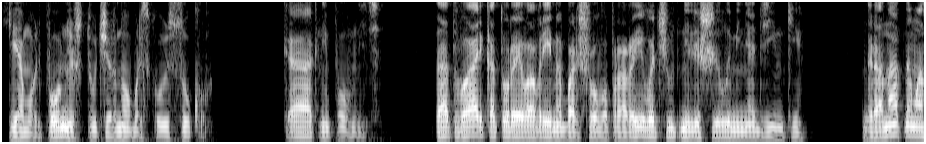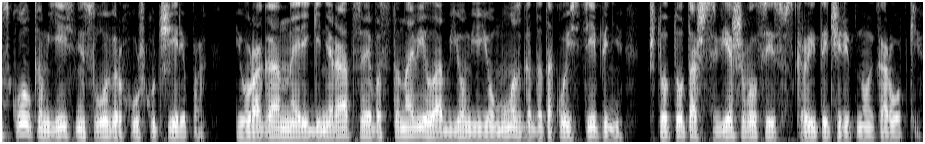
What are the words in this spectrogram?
Хемуль, помнишь ту чернобыльскую суку? Как не помнить? Та тварь, которая во время большого прорыва чуть не лишила меня Динки — Гранатным осколком ей снесло верхушку черепа, и ураганная регенерация восстановила объем ее мозга до такой степени, что тот аж свешивался из вскрытой черепной коробки.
